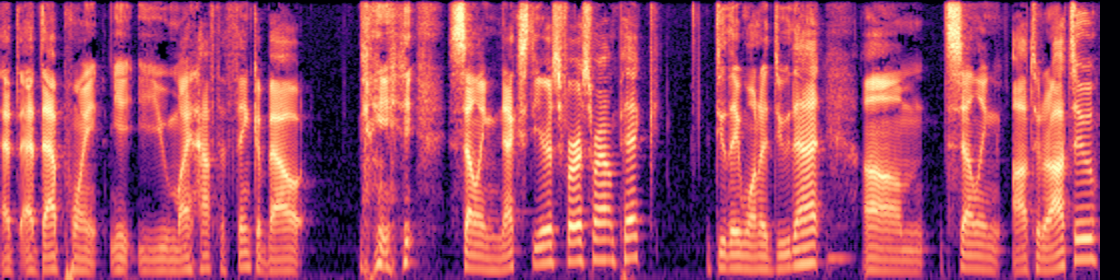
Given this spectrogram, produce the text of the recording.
at at that point, you you might have to think about selling next year's first round pick. Do they want to do that? Um, selling Aatu Räty?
